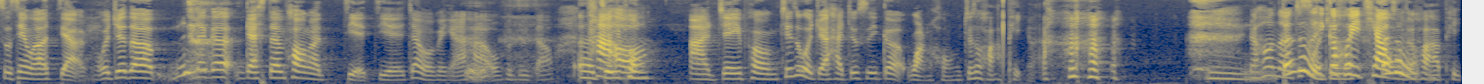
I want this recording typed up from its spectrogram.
首先我要讲，我觉得那个 Gaston Pong 的姐姐叫我名啊哈，我不知道。呃她 J 哦鹏啊 J Pong，其实我觉得她就是一个网红，就是花瓶啦。嗯，然后呢，但是就是一个觉得会跳舞的我花瓶。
